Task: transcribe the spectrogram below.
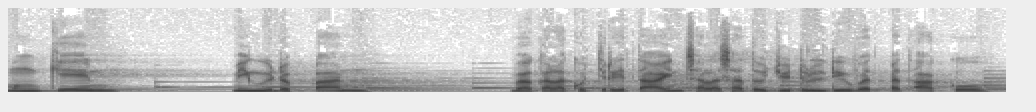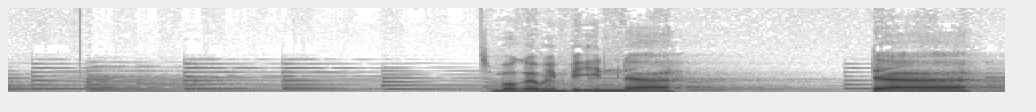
Mungkin minggu depan bakal aku ceritain salah satu judul di Wattpad aku. Semoga mimpi indah. Dah.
